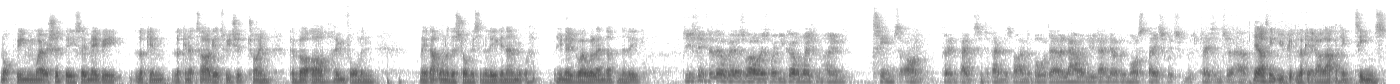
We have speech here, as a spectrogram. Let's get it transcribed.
not been where it should be. So maybe looking looking at targets, we should try and convert our home form and make that one of the strongest in the league. And then who knows where we'll end up in the league. Do you think a little bit as well is when you go away from home, teams aren't putting banks of defenders behind the ball, they're allowing you that little bit more space, which which plays into your hand. Yeah, I think you could look at it like that. I think teams,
